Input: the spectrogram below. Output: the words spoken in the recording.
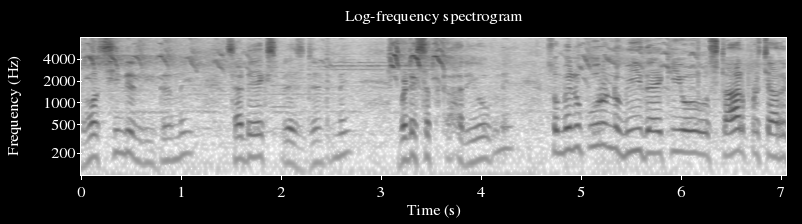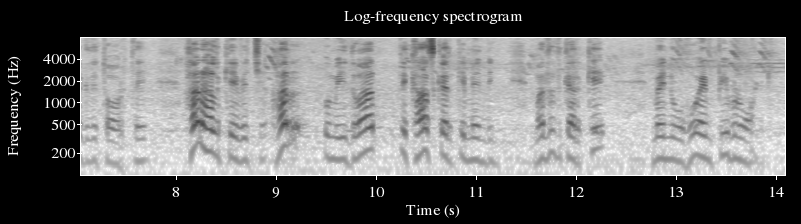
ਬਹੁਤ ਸੀਨੀਅਰ ਲੀਡਰ ਨੇ ਸਾਡੇ ਐਕਸ ਪ੍ਰੈਜ਼ੀਡੈਂਟ ਨੇ ਬੜੇ ਸਤਿਕਾਰਯੋਗ ਨੇ। ਸੋ ਮੈਨੂੰ ਪੂਰਨ ਉਮੀਦ ਹੈ ਕਿ ਉਹ ਸਟਾਰ ਪ੍ਰਚਾਰਕ ਦੇ ਤੌਰ ਤੇ ਹਰ ਹਲਕੇ ਵਿੱਚ ਹਰ ਉਮੀਦਵਾਰ ਤੇ ਖਾਸ ਕਰਕੇ ਮੇਰੀ ਮਦਦ ਕਰਕੇ ਮੈਨੂੰ ਉਹ ਐਮਪੀ ਬਣਾਉਣਗੇ।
